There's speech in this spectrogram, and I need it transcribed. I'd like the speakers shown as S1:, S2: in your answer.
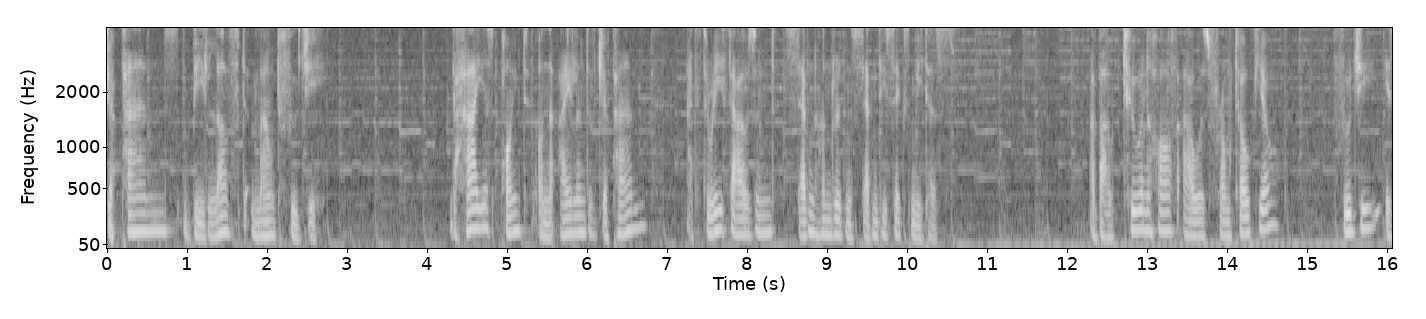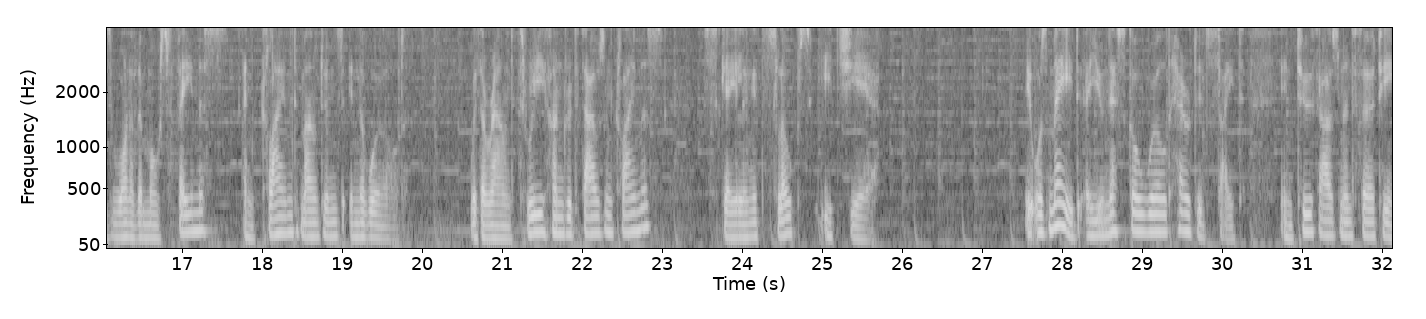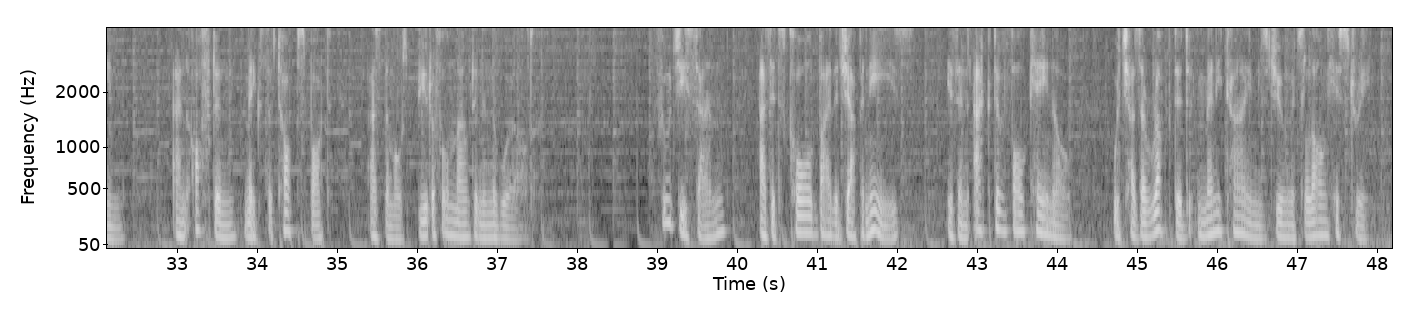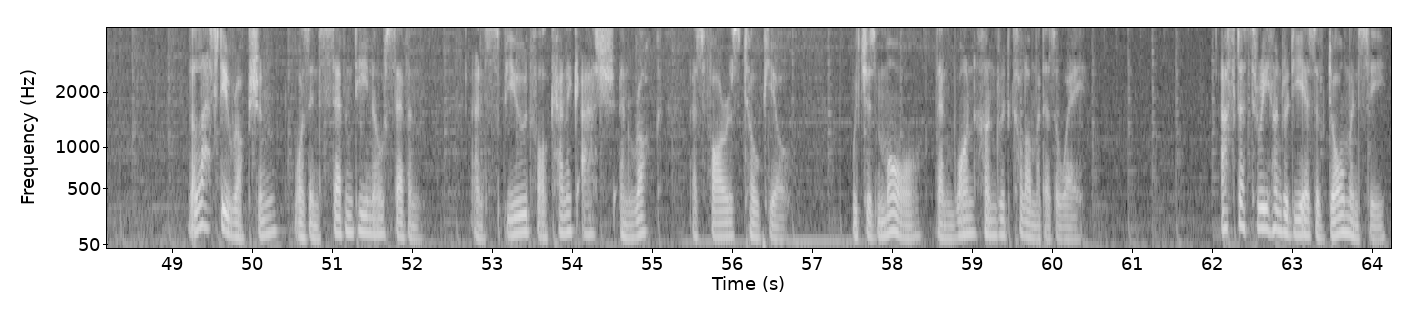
S1: Japan's beloved Mount Fuji. The highest point on the island of Japan at 3,776 meters. About two and a half hours from Tokyo, Fuji is one of the most famous and climbed mountains in the world, with around 300,000 climbers scaling its slopes each year. It was made a UNESCO World Heritage Site in 2013 and often makes the top spot as the most beautiful mountain in the world. Fujisan, as it's called by the Japanese, is an active volcano which has erupted many times during its long history. The last eruption was in 1707 and spewed volcanic ash and rock as far as Tokyo which is more than 100 kilometers away. After 300 years of dormancy,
